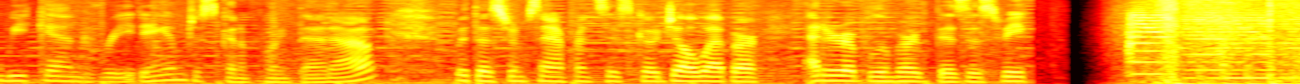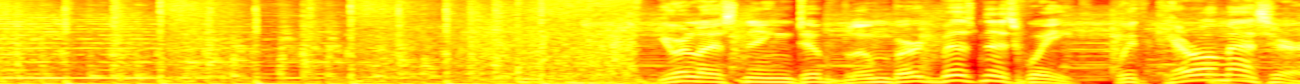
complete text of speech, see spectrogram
weekend reading. I'm just going to point that out. With us from San Francisco, Joel Weber, editor of Bloomberg Business Week. You're listening to Bloomberg Business Week with Carol Massar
